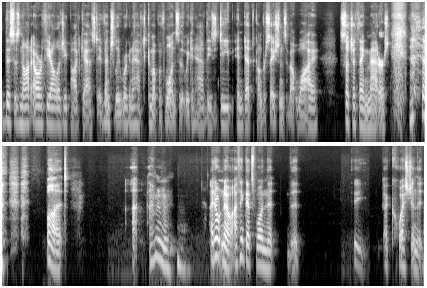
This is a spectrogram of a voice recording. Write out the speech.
this is not our theology podcast. Eventually, we're going to have to come up with one so that we can have these deep, in-depth conversations about why such a thing matters. but I, I'm, I don't know. I think that's one that that eh, a question that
